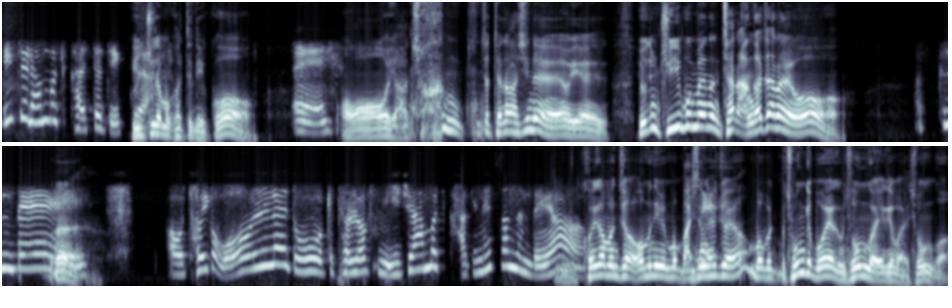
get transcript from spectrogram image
일주일에 한 번씩 갈 때도 있고요. 일주일에 한 번 갈 때도 있고. 네. 오, 야, 참, 진짜 대단하시네요. 예. 요즘 주위 보면은 잘 안 가잖아요. 아, 근데 네. 어, 저희가 원래도 이렇게 별일 없으면 2주에 한 번씩 가긴 했었는데요. 거기 가면 저 어머님이 뭐 맛있는 거 네. 해줘요? 뭐, 뭐 좋은 게 뭐예요? 그럼 좋은 거 얘기해봐요. 좋은 거.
